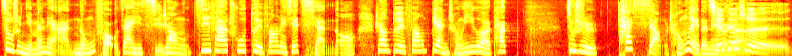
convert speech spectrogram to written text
就是你们俩能否在一起，让激发出对方那些潜能，让对方变成一个他，就是他想成为的那个人。其实就是。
